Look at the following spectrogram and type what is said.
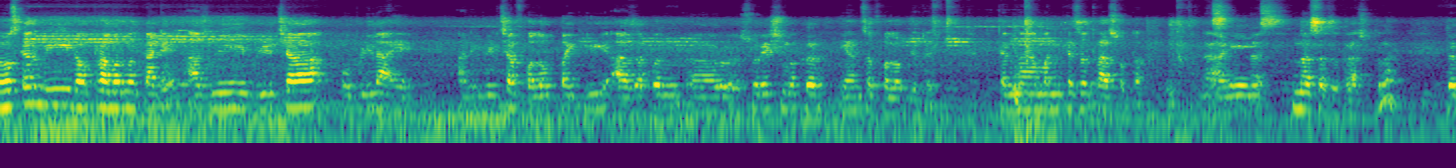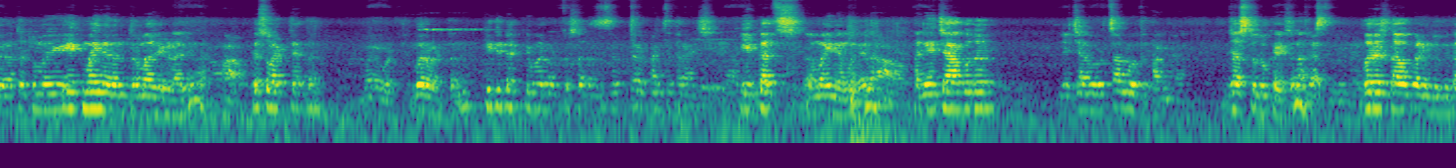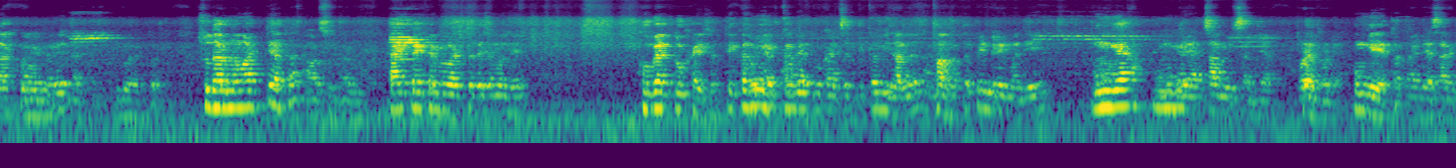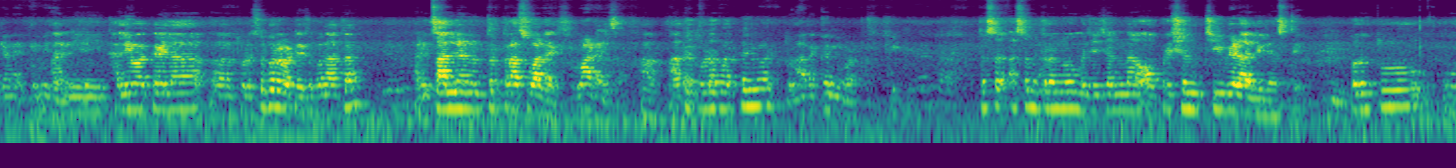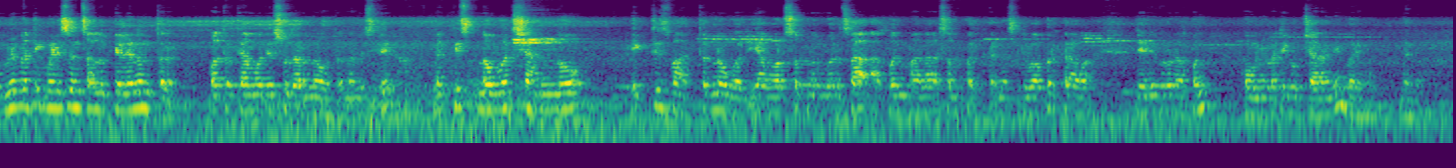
नमस्कार मी डॉक्टर अमरनाथ काटे. आज मी बीडच्या ओपीडीला आहे आणि बीडच्या फॉलोअपपैकी आज आपण सुरेश मकर यांचा फॉलोअप घेतोय. त्यांना मणक्याचा त्रास होता आणि नस. नसाचा त्रास होता ना? तर आता तुम्ही एक महिन्यानंतर माझ्याकडे आले ना? कसं वाटतंय आता? बरं वाटतं बरं वाटतं ना? किती टक्के बरं वाटतं साधारण? सत्तर पंच्याहत्तर ऐंशी एकाच महिन्यामध्ये ना. आणि याच्या अगोदर? याच्यावर चालू होतं फांका जास्त दुखायचं ना जास्त दुखायचं. बरेच दवाखाने तुम्ही हो, दाखवले. बरं बरं सुधारणा वाटते आता हा काय काय कमी वाटतं त्याच्यामध्ये खुब्यात दुखायचं ते कमी आहे का? खोग्यात दुखायचं ते कमी झालं आणि हा. फक्त पिंढरीमध्ये मुंग्या मुंग्या. मुंग्या चालू आहे सध्या. थोड्या थोड्या. मुंग्या येतात. पहिल्यासारख्या नाही कमी झाल्या आणि खाली वाकायला अं, थोडंसं बरं वाटायचं पण आता आणि चालल्यानंतर त्रास वाढायचा. वाढायचा. हा आता थोडाफार कमी वाटतो आता कमी वाटतं ठीक आहे. तसं असं मित्रांनो म्हणजे ज्यांना ऑपरेशनची वेळ आलेली असते परंतु होमिओपॅथिक मेडिसिन चालू केल्यानंतर मात्र त्यामध्ये सुधारणा होताना दिसते. नक्कीच नव्वद शहाण्णव एकतीस बहात्तर नव्वद या व्हॉट्सअप नंबरचा आपण मला संपर्क करण्यासाठी वापर करावा जेणेकरून आपण होमिओपॅथिक उपचाराने बरे व्हाल. धन्यवाद.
